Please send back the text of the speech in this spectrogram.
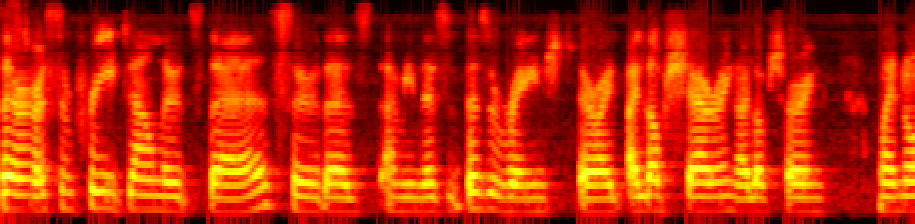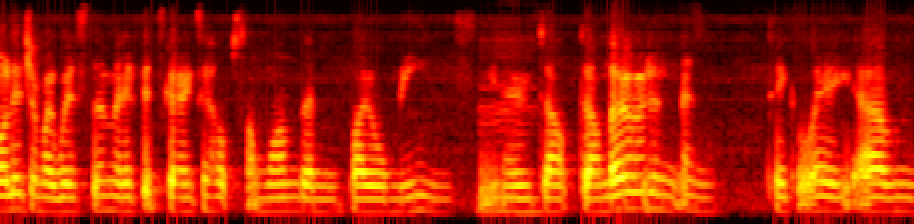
there are some free downloads there. So there's, I mean, there's there's a range there. I, I love sharing. I love sharing my knowledge and my wisdom. And if it's going to help someone, then by all means, mm. you know, mm. down, download and, and take away. Um,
